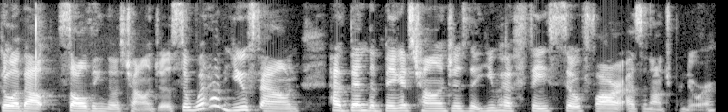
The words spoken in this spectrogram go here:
go about solving those challenges. So, what have you found have been the biggest challenges that you have faced so far as an entrepreneur?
